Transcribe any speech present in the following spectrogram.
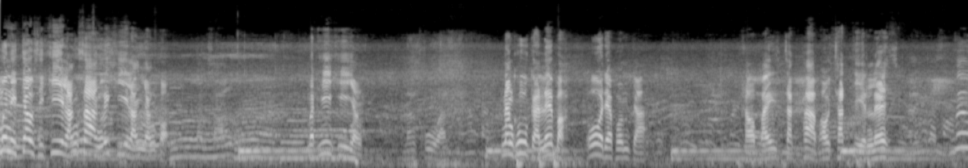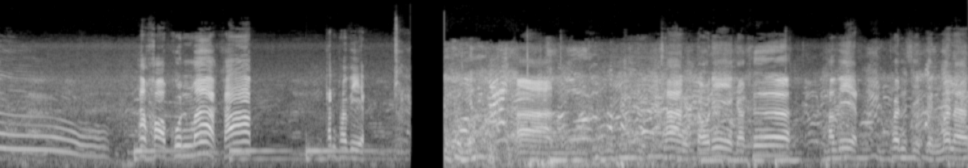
มื่อนี้เจ้าสิขี่หลังสร้างหรือขี่หลังหยังก่อนมาที่ขี่หยังนั่งคู่กันนั่งคู่กันเลยบ่โอ้เดี๋ยวผมจะเข้าไปสักภาพเอาชัดเจนเลยอะขอบคุณมากครับ ท่านพระเวทอ่าช่างตัวนี้ก็คือพระเวทเพิ่นสิขึ้นมานัง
